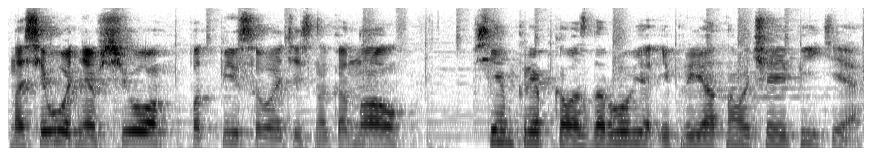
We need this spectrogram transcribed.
На сегодня все. Подписывайтесь на канал. Всем крепкого здоровья и приятного чаепития.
